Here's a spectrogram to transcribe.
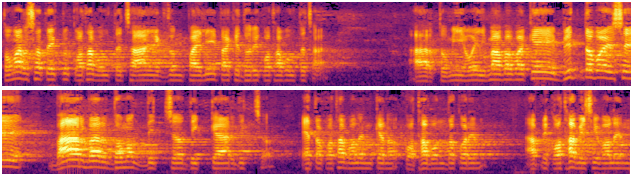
তোমার সাথে একটু কথা বলতে চায়, একজন পাইলেই তাকে ধরে কথা বলতে চায়। আর তুমি ওই মা বাবাকে বৃদ্ধ বয়সে বারবার ধমক দিচ্ছ, ধিক্কার দিচ্ছ। এত কথা বলেন কেন? কথা বন্ধ করেন। আপনি কথা বেশি বলেন।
